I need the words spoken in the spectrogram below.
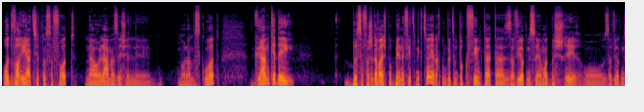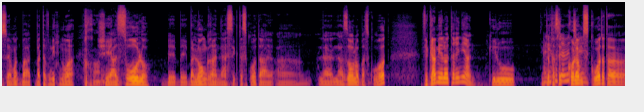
עוד וריאציות נוספות מהעולם הזה של, אה, מעולם הסקווט. גם כדי, בסופו של דבר יש פה בנפיץ מקצועי, אנחנו בעצם תוקפים את הזוויות מסוימות בשריר, או זוויות מסוימות בתבנית תנועה, נכון. שיעזרו לו בלונגרן להשיג את הסקווט, לעזור לו בסקווט, וגם יהיה לו יותר עניין. כאילו, אם אתה תעשה כל היום ש... סקווט, אתה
